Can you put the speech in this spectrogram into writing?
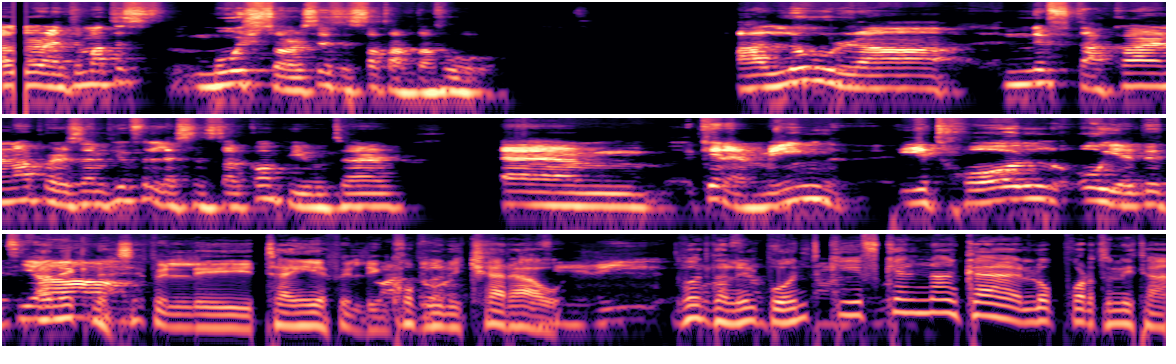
allura inti ma mhuwiex sorsi tista' tafda fuq. Allura niftakarna pereżempju fil-lessons tal-computer kien hemm min jidħol u jeditja. Għalek naħseb illi tajjeb illi nkomplu niċċaraw dwar dan il-punt kif kellna anka l-opportunità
